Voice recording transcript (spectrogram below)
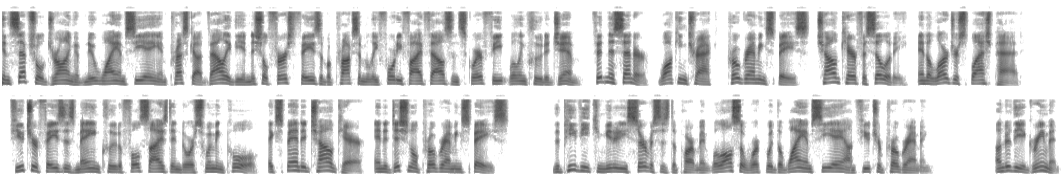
Conceptual drawing of new YMCA in Prescott Valley The initial first phase of approximately 45,000 square feet will include a gym, fitness center, walking track, programming space, childcare facility, and a larger splash pad. Future phases may include a full-sized indoor swimming pool, expanded childcare, and additional programming space. The PV Community Services Department will also work with the YMCA on future programming. Under the agreement,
